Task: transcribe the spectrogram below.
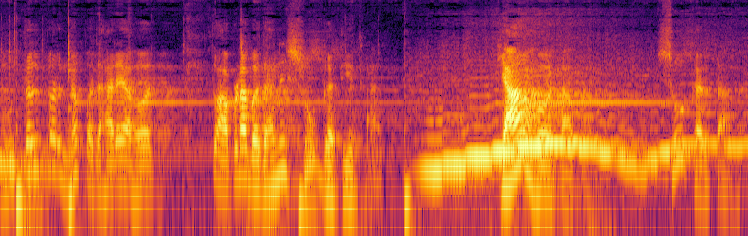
ભૂતલ પર ન પધાર્યા હોત, તો આપણા બધાને શું ગતિ થાત? ક્યાં હોત આપણે? શું કરતા હોત?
